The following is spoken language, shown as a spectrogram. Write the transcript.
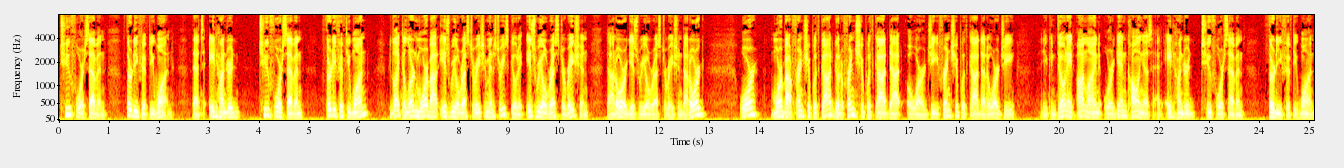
247 3051. That's 800 247 3051. If you'd like to learn more about Israel Restoration Ministries, go to israelrestoration.org, israelrestoration.org. Or more about Friendship with God, go to friendshipwithgod.org, friendshipwithgod.org. You can donate online or again calling us at 800 247 3051.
